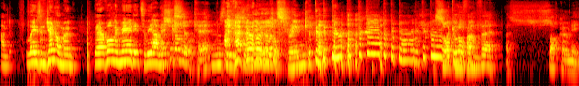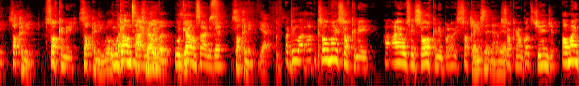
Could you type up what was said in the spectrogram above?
and ladies and gentlemen, they have only made it to the They annexe. should have little curtains that you with a little string. like a little fanfare. A Saucony. Saucony. Saucony. Saucony. Well, And we'll that- get onto that that's relevant. We'll get it? on that in a bit. Saucony, yeah. I do like uh, because all my Saucony. I I always say Saucony, but it's Saucony. Changed it now, yeah. Saucony. I've got to change it. All mine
